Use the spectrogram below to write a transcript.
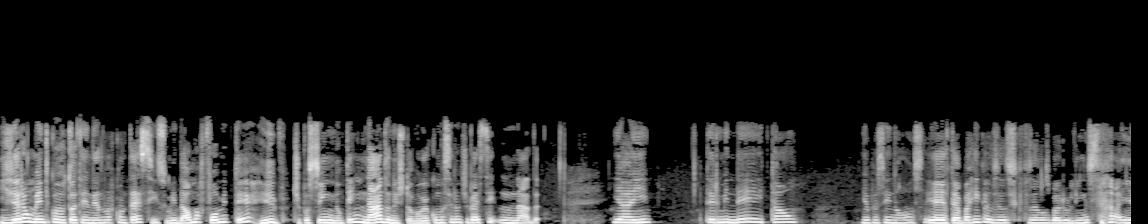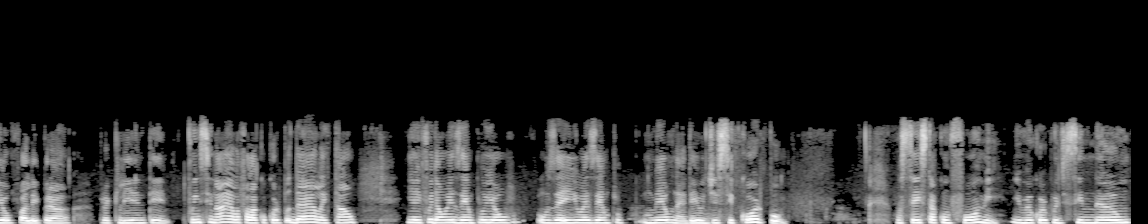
E geralmente quando eu tô atendendo acontece isso. Me dá uma fome terrível. Tipo assim, não tem nada no estômago. É como se não tivesse nada. E aí, terminei e tal. E eu pensei, nossa. E aí, até a barriga às vezes fica fazendo uns barulhinhos. Aí eu falei pra, pra cliente, fui ensinar ela a falar com o corpo dela e tal. E aí fui dar um exemplo e eu usei o exemplo meu, né? Daí eu disse, corpo, você está com fome? E o meu corpo disse, não.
